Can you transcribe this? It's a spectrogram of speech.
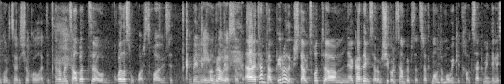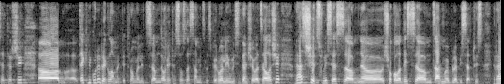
როგორც არის შოკოლადი. რომელიც ალბათ ყველას უყვარს, ხო, ისე ტკბილი პროდუქტი. კი, უმრავლესობა. თამთა, პირველ რიგში დავიწყოთ გარდა იმისა, რომ შიკოლის ამბებსაც, რა თქმა უნდა, მოვიკითხავთ საქმენდილის ეთერში, ტექნიკური რეგლამენტით, რომელიც 2023 წლის 1 ივლისიდან შევაძალაში, რას შეცვლის ეს შოკოლადის წარმოებლებისათვის? რა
